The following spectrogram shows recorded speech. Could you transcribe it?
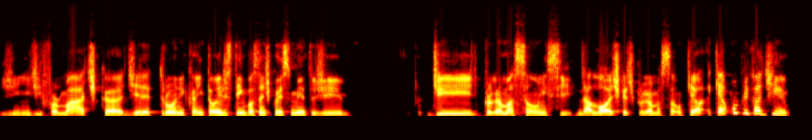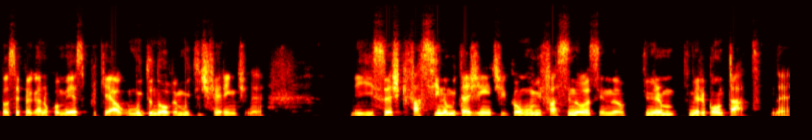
de, de informática, de eletrônica, então eles têm bastante conhecimento de de programação em si, da lógica de programação, que é, que é complicadinho para você pegar no começo, porque é algo muito novo, é muito diferente, né? E isso acho que fascina muita gente, como me fascinou, assim, no primeiro, primeiro contato, né?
